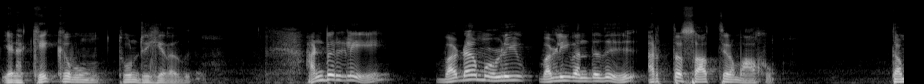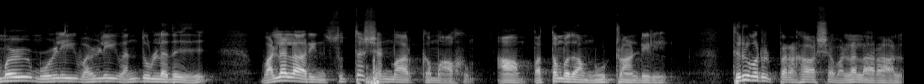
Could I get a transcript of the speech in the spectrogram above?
என கேட்கவும் தோன்றுகிறது. அன்பர்களே வடமொழி வழி வந்தது அர்த்த சாத்திரமாகும் தமிழ் மொழி வழி வந்துள்ளது வள்ளலாரின் சுத்த சன்மார்க்கம் ஆகும் ஆம் பத்தொன்பதாம் நூற்றாண்டில் திருவருட்பிரகாச வள்ளலாரால்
